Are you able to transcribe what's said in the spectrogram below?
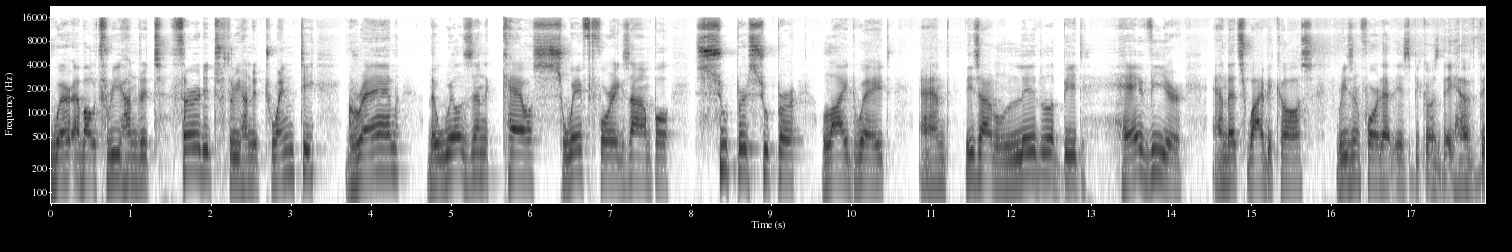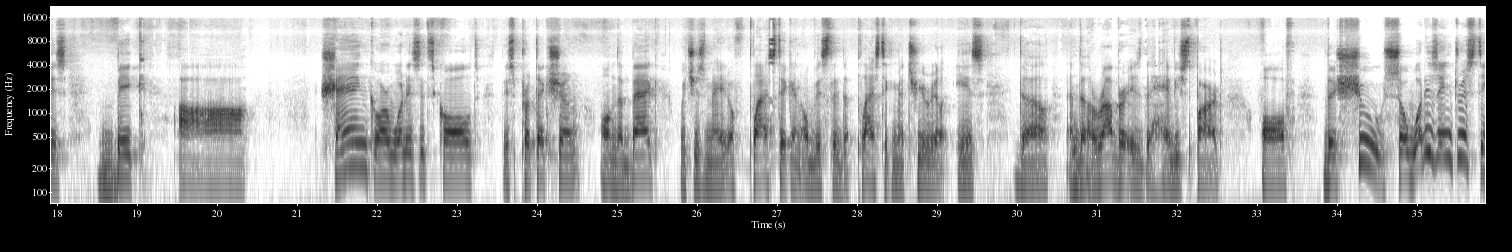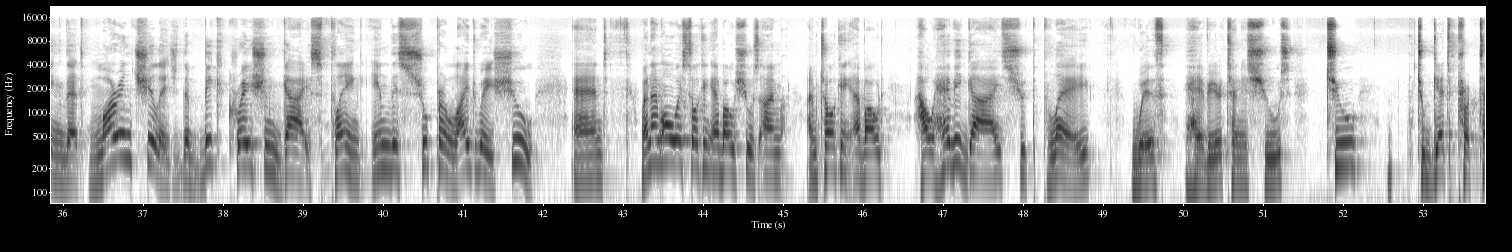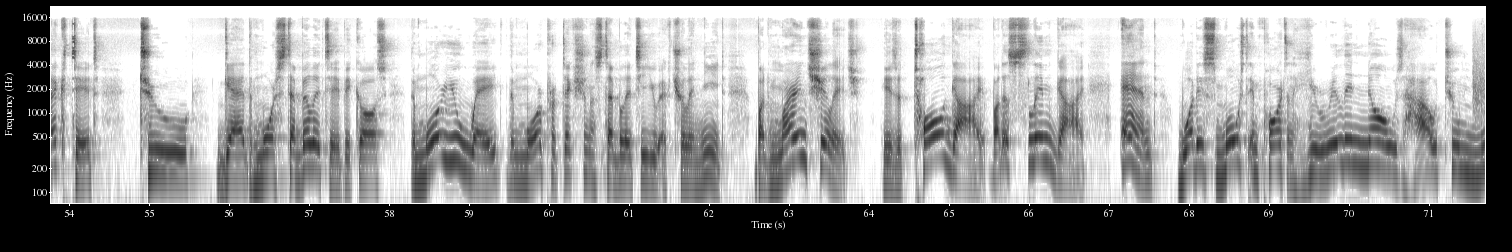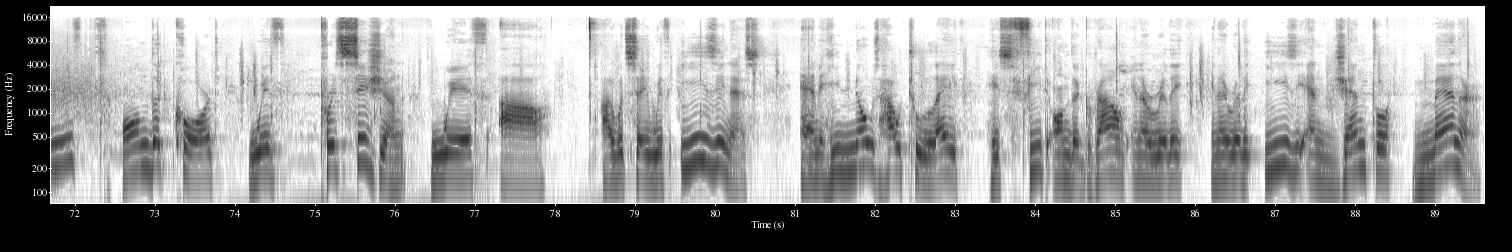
were about 330 to 320 gram. The Wilson Kaos Swift, for example, super, super lightweight, and these are a little bit heavier. And that's why, because reason for that is because they have this big uh, shank or what is it called this protection on the back which is made of plastic and obviously the plastic material is the and the rubber is the heaviest part of the shoe. So what is interesting that Marin Cilic, the big Croatian guy, is playing in this super lightweight shoe. And when I'm always talking about shoes, I'm I'm talking about how heavy guys should play with heavier tennis shoes to to get protected to get more stability because the more you weight the more protection and stability you actually need. But Marin Cilic he's a tall guy but a slim guy. And what is most important he really knows how to move on the court with precision with uh, I would say, with easiness, and he knows how to lay his feet on the ground in a really in a really easy and gentle manner.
